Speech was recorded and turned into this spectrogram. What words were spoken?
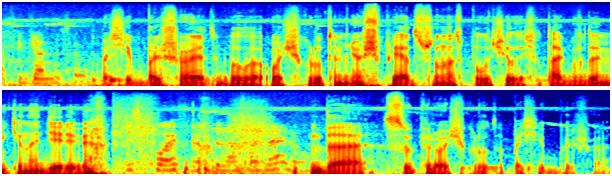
Офигенный совет. Спасибо большое, это было очень круто, мне очень приятно, что у нас получилось вот так в домике на дереве. Без кофе ты нам пожарил? Да, супер, очень круто, спасибо большое.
